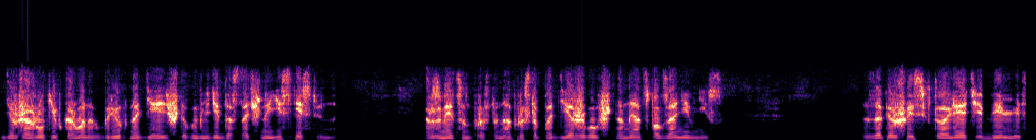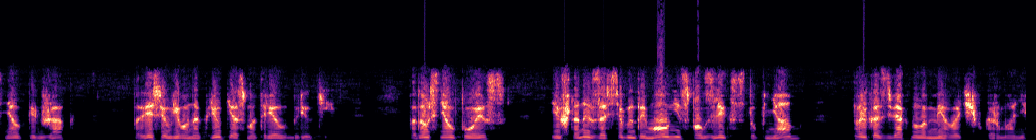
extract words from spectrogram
держа руки в карманах брюк, надеясь, что выглядит достаточно естественно. Разумеется, он просто-напросто поддерживал штаны от сползания вниз. Запершись в туалете, Билли снял пиджак, повесил его на крюк и осмотрел брюки. Потом снял пояс, и штаны с застегнутой молнией сползли к ступням, только звякнула мелочь в кармане.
